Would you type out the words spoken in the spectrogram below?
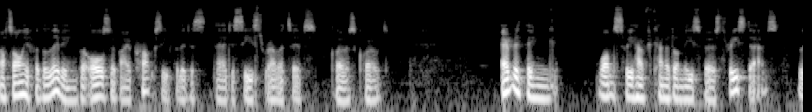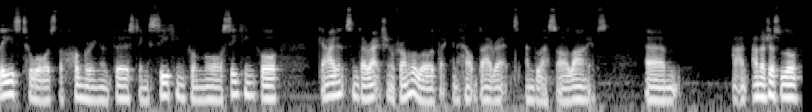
not only for the living, but also by proxy for the, their deceased relatives. Everything, once we have kind of done these first three steps, leads towards the hungering and thirsting, seeking for more, seeking for guidance and direction from the Lord that can help direct and bless our lives. Um, and, and, I just love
